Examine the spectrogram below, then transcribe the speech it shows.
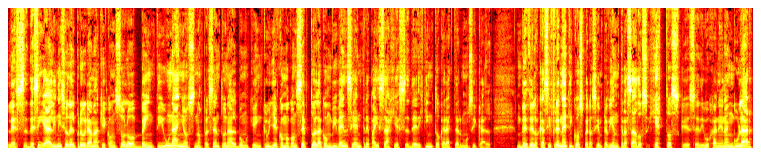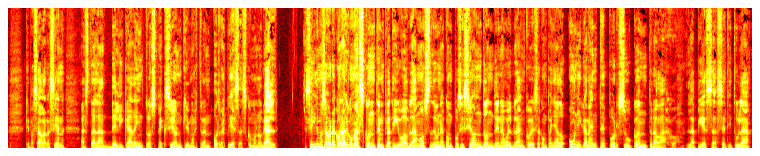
Les decía al inicio del programa que con solo 21 años nos presenta un álbum que incluye como concepto la convivencia entre paisajes de distinto carácter musical desde los casi frenéticos, pero siempre bien trazados gestos que se dibujan en angular, que pasaba recién, hasta la delicada introspección que muestran otras piezas, como Nogal. Seguiremos ahora con algo más contemplativo. Hablamos de una composición donde Nahuel Blanco es acompañado únicamente por su contrabajo. La pieza se titula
